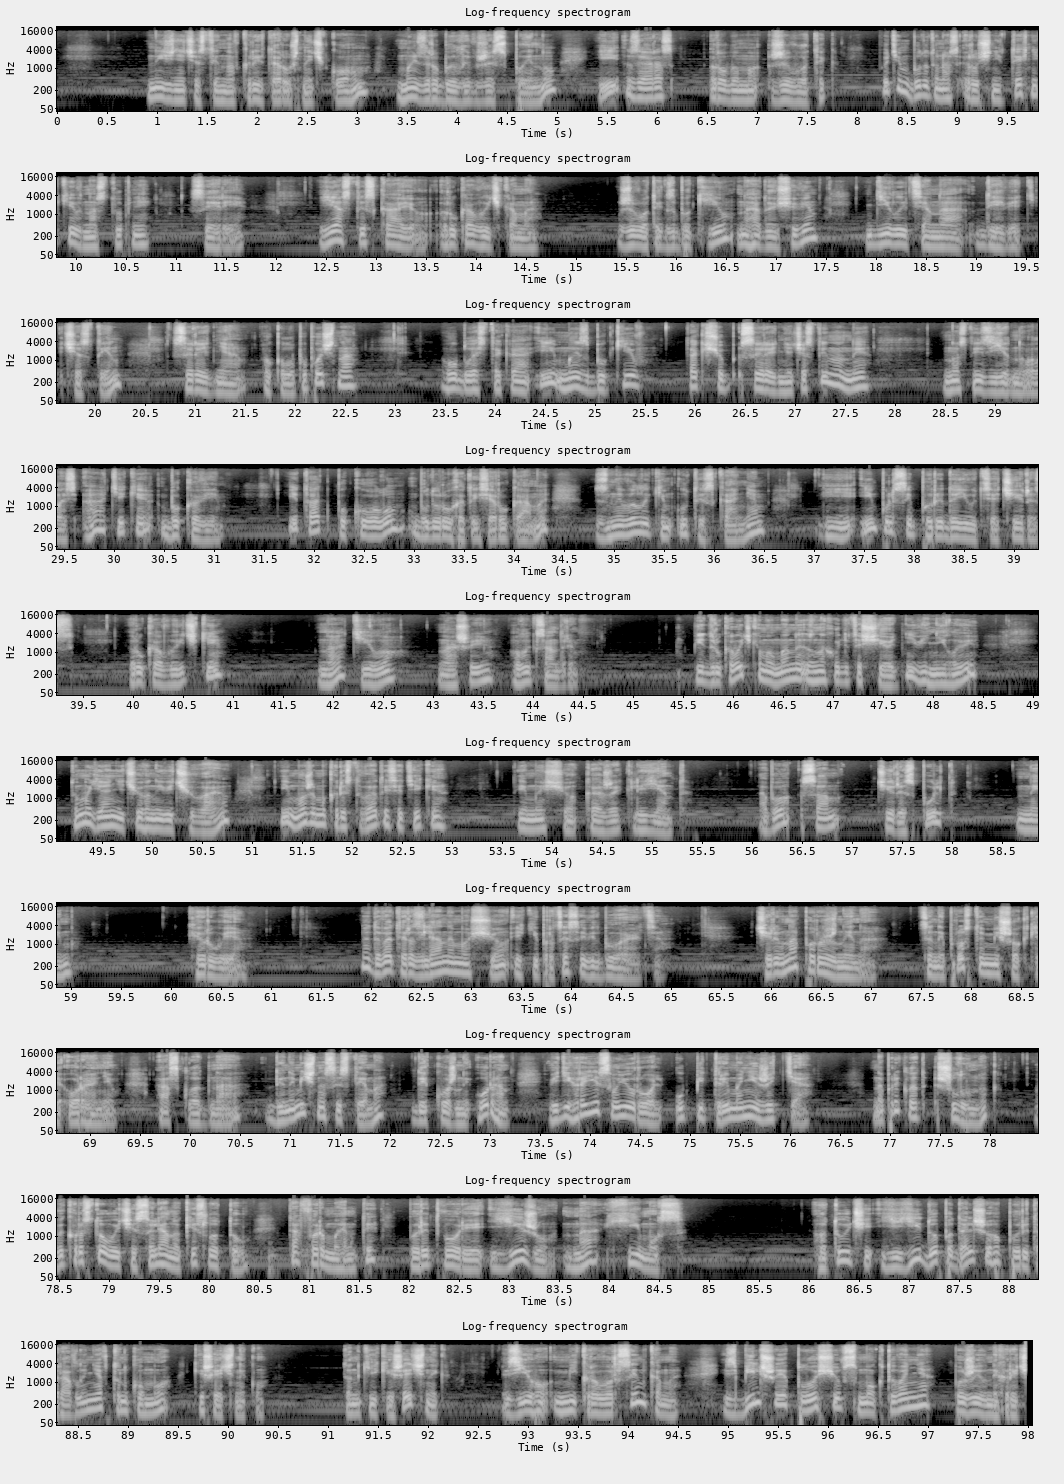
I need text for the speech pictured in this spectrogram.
нижня частина вкрита рушничком. Ми зробили вже спину і зараз робимо животик. Потім будуть у нас ручні техніки в наступній серії. Я стискаю рукавичками животик з боків. Нагадую, що він ділиться на 9 частин, середня околопупочна область така, і ми з боків, так, щоб середня частина не у нас не з'єднувалась, а тільки бокові. І так по колу буду рухатися руками з невеликим утисканням, і імпульси передаються через рукавички на тіло нашої Олександри. Під рукавичками у мене знаходяться ще одні вінілові, тому я нічого не відчуваю і можемо користуватися тільки тими, що каже клієнт, або сам через пульт ним керує. Ну і давайте розглянемо, що, які процеси відбуваються. Черевна порожнина це не просто мішок для органів, а складна динамічна система, де кожний орган відіграє свою роль у підтриманні життя. Наприклад, шлунок, використовуючи соляну кислоту та ферменти, перетворює їжу на хімус, готуючи її до подальшого перетравлення в тонкому кишечнику. Тонкий кишечник з його мікроворсинками збільшує площу всмоктування поживних речовин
